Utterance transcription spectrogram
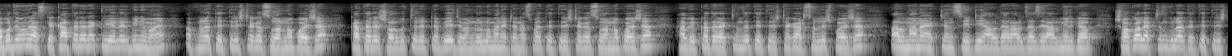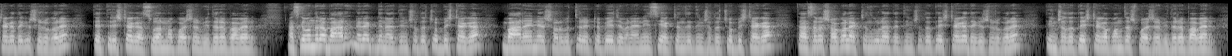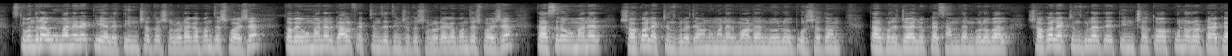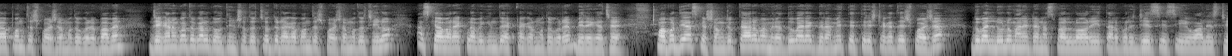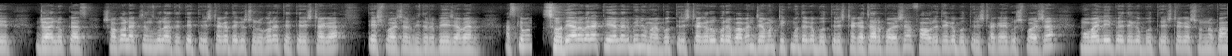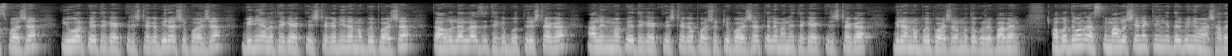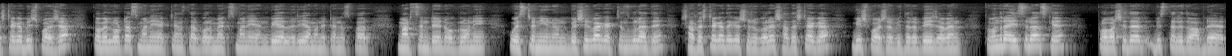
অপর বন্ধুরা, আজকে কাতারের এক রিয়েলের বিনিময়ে আপনারা তেত্রিশ টাকা চুয়ান্ন পয়সা কাতারের সর্বোচ্চ রেটটা পেয়ে যেমন লুলু মানি ট্রান্সফার তেত্রিশ টাকা চুয়ান্ন পয়সা, হাবিব কাতার এক্সচেঞ্জে তেত্রিশ টাকা আটচল্লিশ পয়সা, আলমানা এক্সচেঞ্জ সিটি, আলদার, আল জাজির আলমির কাপ, সকল এক্সচেঞ্জগুলোতে তেত্রিশ টাকা থেকে শুরু করে তেত্রিশ টাকা চুয়ান্ন পয়সার ভিতরে পাবেন। আজকে বন্ধুরা বাহরাইনের একদিনের তিনশত চব্বিশ টাকা, বাহরাইনের সর্বোচ্চ রেটটা পেয়ে যাবেন এনএসি এক্সচেঞ্জে তিনশত চব্বিশ টাকা, তাছাড়া সকল এক্সচেঞ্জগুলোতে তিনশত তেইশ টাকা থেকে শুরু করে তিনশত তেইশ টাকা পঞ্চাশ পয়সার ভিতরে পাবেন। আজকে বন্ধুরা উমানের এক রিয়ালে তিনশত ষোলো টাকা পঞ্চাশ পয়সা তবে উমানের গালফ এক্সচেঞ্জে তিনশত ষোলো টাকা পঞ্চাশ পয়সা, তাছাড়া উমানের সকল এক্সচেঞ্জগুলো যেমন উমানের মডার্ন লুলু পুরুষোত্তম তারপরে জয়লুকা সামদান গ্লোবাল সকল এক্সচেঞ্জগুলোতে তিনশত পনেরো টাকা পঞ্চাশ পয়সার মতো করে পাবেন, যেখানে গতকালকেও তিনশত চোদ্দ টাকা পঞ্চাশ পয়সার মতো ছিল, আজকে আবার এক লাভে কিন্তু এক টাকার মতো করে বেড়ে গেছে। অপর দিয়ে আজকে সংযুক্ত আরব আমিরাত, দুবাইয়ের এক দিরামে তেত্রিশ টাকা তেইশ পয়সা Dubai, Lulu, money transfer, lorry, তারপরে জেসিসি, ওয়াল স্ট্রিট জয়লুকাস সকল এক্সচেঞ্জগুলোতে তেত্রিশ টাকা থেকে শুরু করে তেত্রিশ টাকা তেইশ পয়সার ভিতরে পেয়ে যাবেন। আজকে সৌদি আরবের এক রিয়ালের বিনিময়ে বত্রিশ টাকার উপরে পাবেন। যেমন ঠিকমো থেকে বত্রিশ টাকা চার পয়সা ফাউরি থেকে বত্রিশ টাকা একুশ পয়সা, মোবাইল পে থেকে বত্রিশ টাকা শূন্য পাঁচ পয়সা, ইউআর পে থেকে একত্রিশ টাকা বিরাশি পয়সা, বিনিয়ালা থেকে একত্রিশ টাকা নিরানব্বই পয়সা, তাহুল আল্লাজি থেকে বত্রিশ টাকা আলিনমা পে থেকে একত্রিশ টাকা পঁয়ষট্টি পয়সা, তেলেমানি থেকে একত্রিশ টাকা বিরানব্বই পয়সার মতো করে পাবেন। অপরদি বন্ধুরা, আজকে মালয়েশিয়ান এক রিঙ্গিতের বিনিময়ে সাতাশ টাকা বিশ পয়সা। তবে লোটাস মানি এক্সচেঞ্জ তারপর max money NBL Ria money transfer মার্সেন্টেড Agrani western union বেশিরভাগ এক্সচেঞ্জগুলোতে সাতাশ টাকা থেকে শুরু করে সাতাশ টাকা বিশ পয়সার ভিতরে পেয়ে যাবেন। তো বন্ধুরা এই ছিল আজকে। প্রবাসীদের বিস্তারিত আপডেট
